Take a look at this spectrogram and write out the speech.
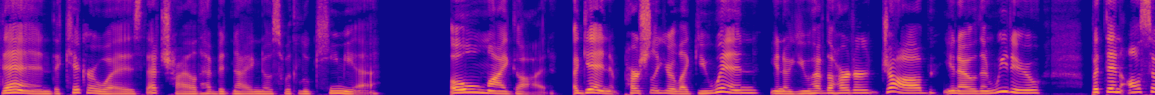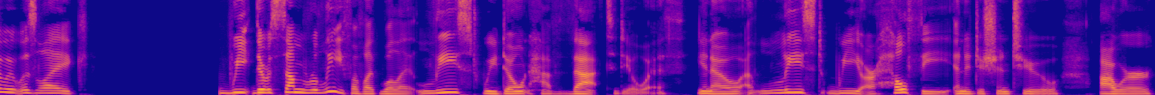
then the kicker was that child had been diagnosed with leukemia. Oh my God. Again, partially you're like, you win, you know, you have the harder job, you know, than we do. But then also it was like, we there was some relief of like well at least we don't have that to deal with you know? At least we are healthy in addition to our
